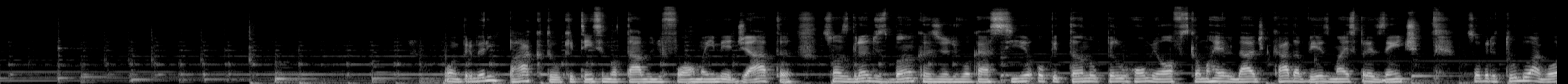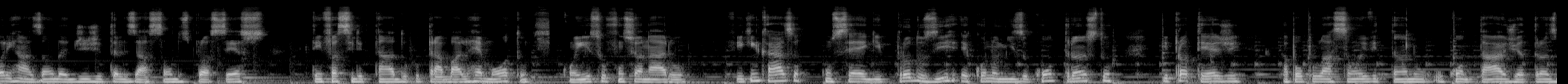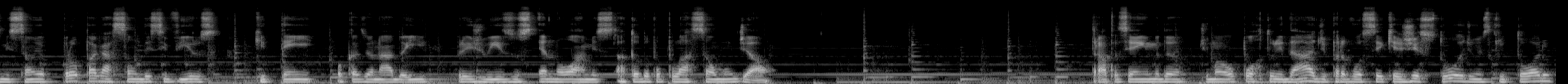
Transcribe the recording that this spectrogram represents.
Bom, o primeiro impacto que tem se notado de forma imediata são as grandes bancas de advocacia optando pelo home office, que é uma realidade cada vez mais presente, sobretudo agora em razão da digitalização dos processos, que tem facilitado o trabalho remoto. Com isso, o funcionário fica em casa, consegue produzir, economiza com o trânsito e protege a população evitando o contágio, a transmissão e a propagação desse vírus que tem ocasionado aí prejuízos enormes a toda a população mundial. Trata-se ainda de uma oportunidade para você que é gestor de um escritório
